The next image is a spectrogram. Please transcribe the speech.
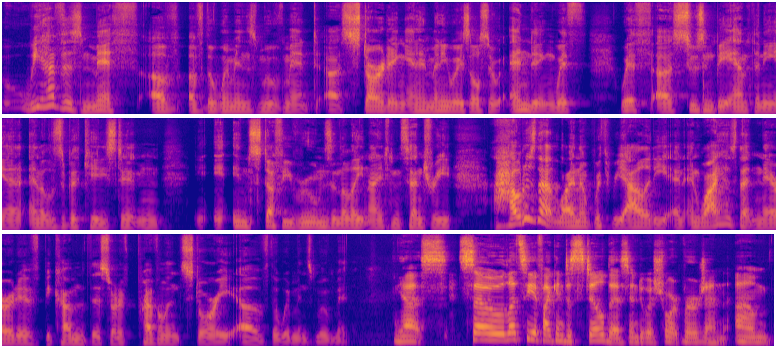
we have this myth of of the women's movement uh, starting and in many ways also ending with with uh, Susan B. Anthony and, and, Elizabeth Cady Stanton in stuffy rooms in the late 19th century. How does that line up with reality, and, and why has that narrative become the sort of prevalent story of the women's movement? Yes. So let's see if I can distill this into a short version. Um,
